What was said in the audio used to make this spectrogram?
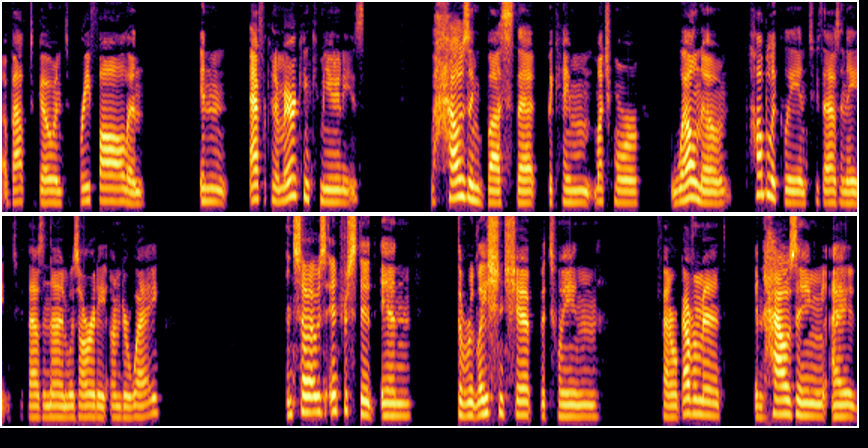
about to go into free fall and in African American communities, the housing bust that became much more well known publicly in 2008 and 2009 was already underway. And so I was interested in the relationship between federal government and housing. I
